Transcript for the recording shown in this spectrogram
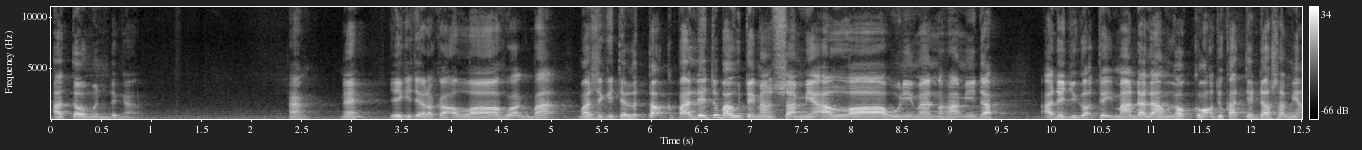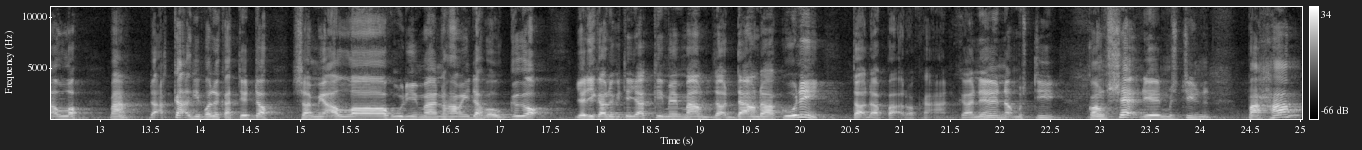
atau mendengar. Hang ne jadi kita rakaat Allahu akbar masa kita letak kepala tu baru tu imam sami Allahu liman hamidah. Ada juga tu imam dalam rakaat tu kata dah sami Allah. Faham? Dak akad lagi pada kata dah sami Allahu liman hamidah. Baru gerak. Jadi kalau kita yakin memang dah down dah aku ni tak dapat rakaat. Kerana nak mesti konsep dia mesti faham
